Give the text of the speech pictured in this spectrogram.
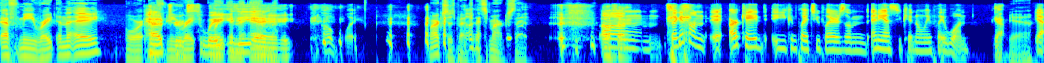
"F me right in the A" or "F me right, right in the M." Swayze. Oh boy. Mark's is better. Okay. That's Mark's thing. Oh, um, so I guess on uh, arcade you can play two players. On NES you can only play one. Yeah. Yeah. Yeah.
